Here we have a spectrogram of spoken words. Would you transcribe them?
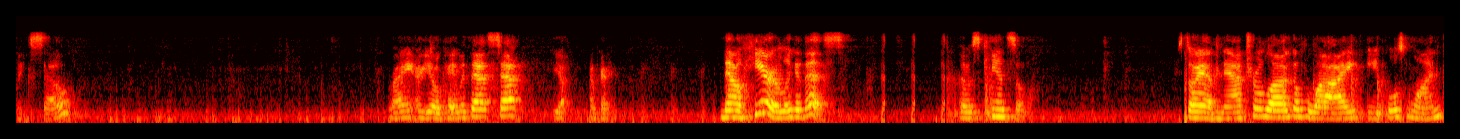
like so. Right? Are you okay with that step? Yep. Okay. Now here, look at this. Those cancel. So I have natural log of y equals 1.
